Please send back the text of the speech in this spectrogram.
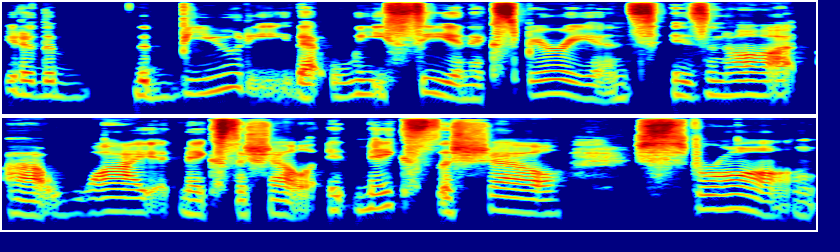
you know the the beauty that we see and experience is not uh, why it makes the shell. It makes the shell strong.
